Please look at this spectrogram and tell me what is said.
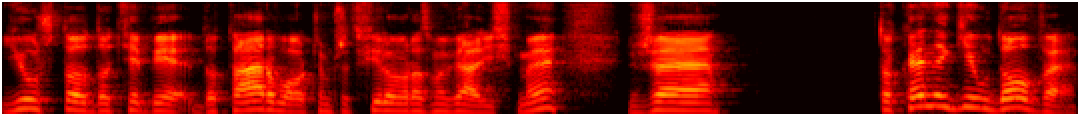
już to do ciebie dotarło, o czym przed chwilą rozmawialiśmy, że tokeny giełdowe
